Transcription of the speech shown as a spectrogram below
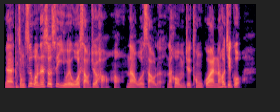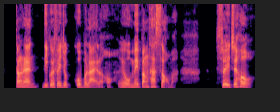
那总之我那时候是以为我扫就好，好，那我扫了，然后我们就通关，然后结果当然李贵妃就过不来了哦，因为我没帮他扫嘛，所以最后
